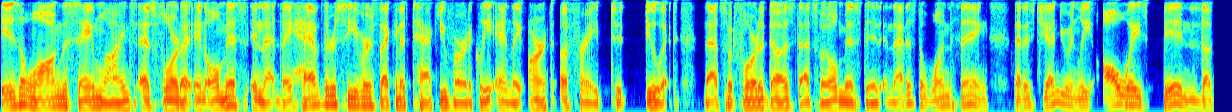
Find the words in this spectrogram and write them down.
is along the same lines as Florida and Ole Miss in that they have the receivers that can attack you vertically and they aren't afraid to do it. That's what Florida does. That's what Ole Miss did. And that is the one thing that has genuinely always been the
